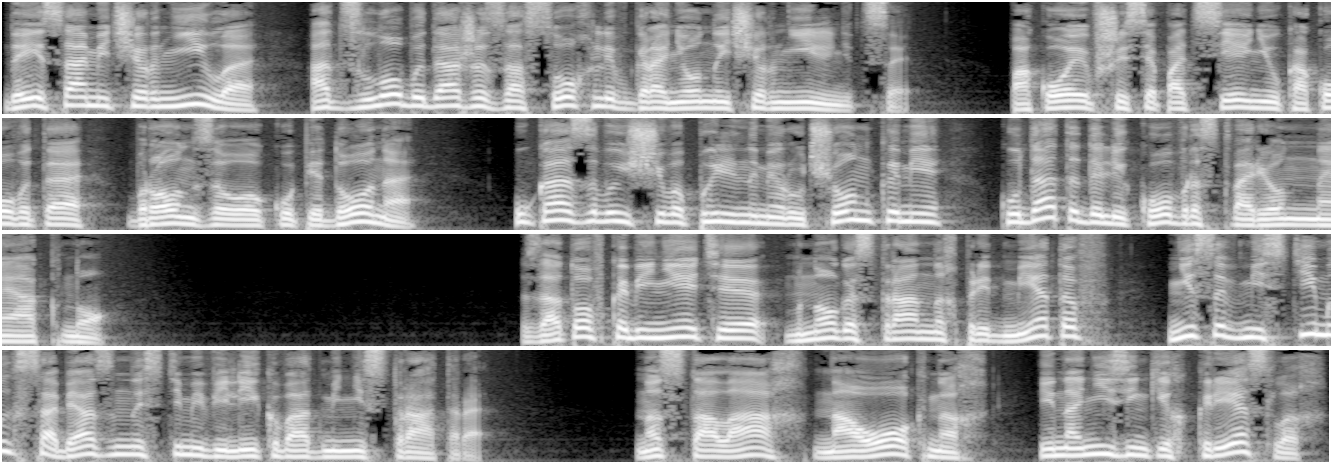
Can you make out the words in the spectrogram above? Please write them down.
Да и сами чернила от злобы даже засохли в граненой чернильнице, покоившейся под сенью какого-то бронзового купидона, указывающего пыльными ручонками куда-то далеко в растворенное окно. Зато в кабинете много странных предметов, несовместимых с обязанностями великого администратора. На столах, на окнах и на низеньких креслах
